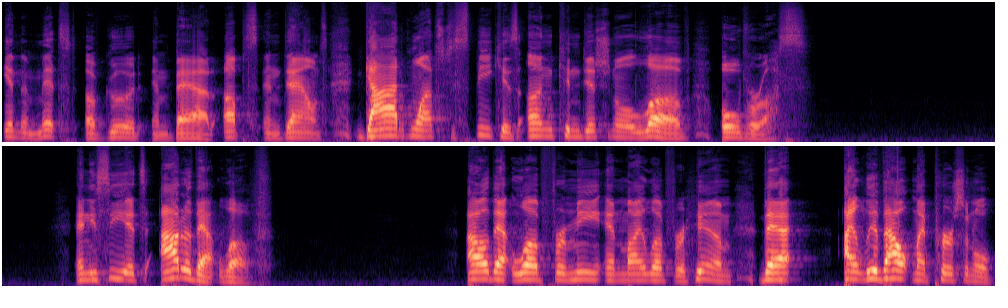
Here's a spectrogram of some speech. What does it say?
In the midst of good and bad, ups and downs, God wants to speak His unconditional love over us. And you see, it's out of that love, out of that love for me and my love for Him, that I live out my personal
